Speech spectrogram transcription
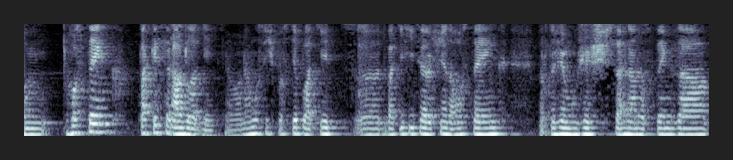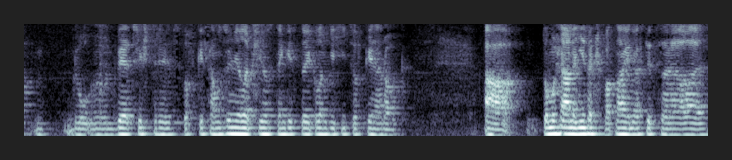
Um, hosting taky se dá zlevnit. Jo. Nemusíš prostě platit 2000 eh, ročně za hosting, protože můžeš sehnat hosting za dvě, tři, čtyři stovky. Samozřejmě lepší hostingy stojí kolem tisícovky na rok. A to možná není tak špatná investice, ale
